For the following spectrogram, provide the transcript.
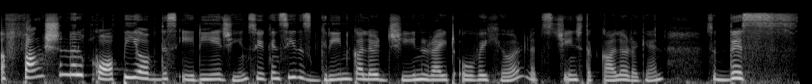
a functional copy of this ADA gene. So you can see this green colored gene right over here. Let's change the color again. So this,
